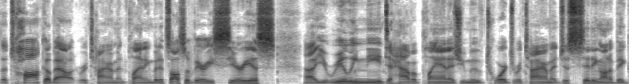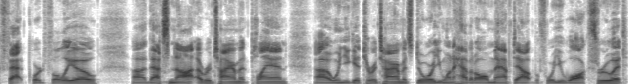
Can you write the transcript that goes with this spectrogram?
the, talk about retirement planning, but it's also very serious. Uh, you really need to have a plan as you move towards retirement. Just sitting on a big fat portfolio uh, that's not a retirement plan. Uh, when you get to retirement's door, you want to have it all mapped out before you walk through it.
